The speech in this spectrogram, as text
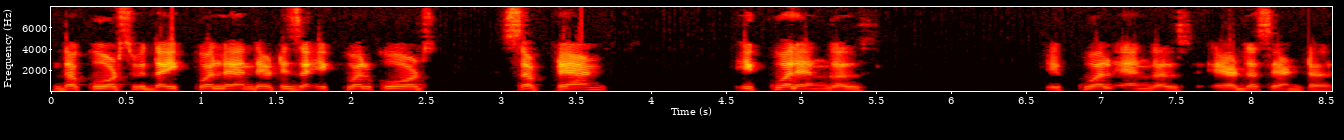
the chords with the equal length that is the equal chords subtend equal angles equal angles at the center.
